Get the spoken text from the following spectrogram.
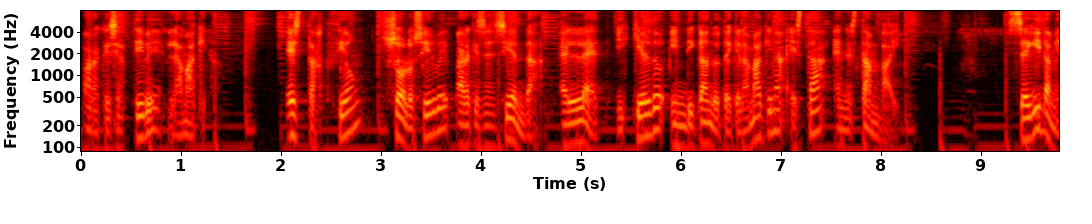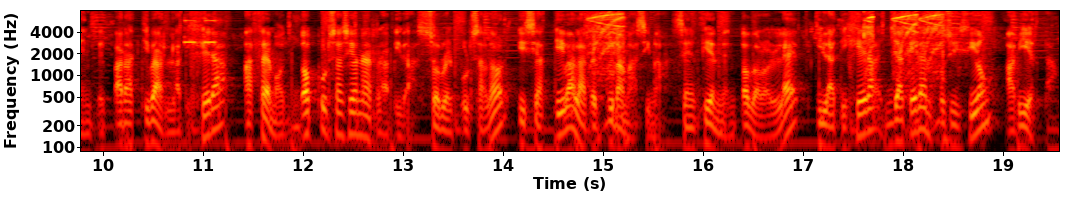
para que se active la máquina. Esta acción solo sirve para que se encienda el LED izquierdo indicándote que la máquina está en standby. Seguidamente, para activar la tijera, hacemos dos pulsaciones rápidas sobre el pulsador y se activa la apertura máxima. Se encienden todos los LED y la tijera ya queda en posición abierta.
